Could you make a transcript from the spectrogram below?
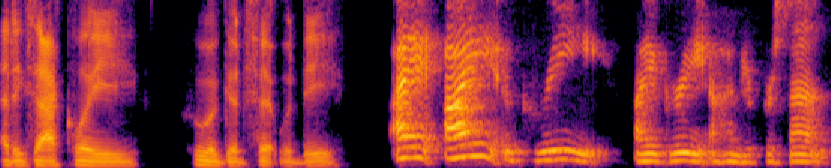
at exactly who a good fit would be. I I agree. I agree 100%.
